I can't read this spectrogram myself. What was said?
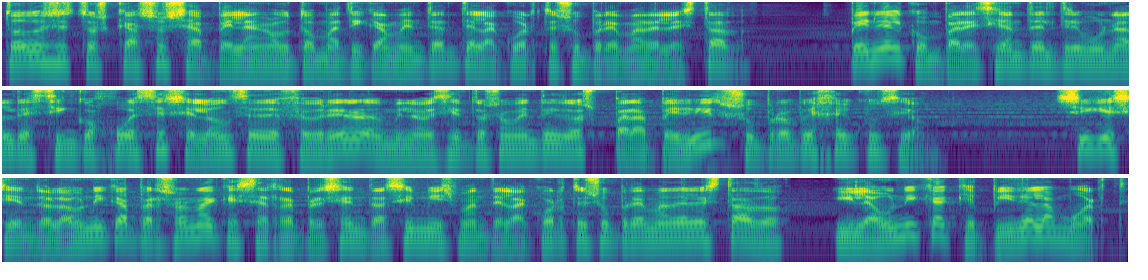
todos estos casos se apelan automáticamente ante la Corte Suprema del Estado. Pennell compareció ante el tribunal de cinco jueces el 11 de febrero de 1992 para pedir su propia ejecución. Sigue siendo la única persona que se representa a sí misma ante la Corte Suprema del Estado y la única que pide la muerte.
